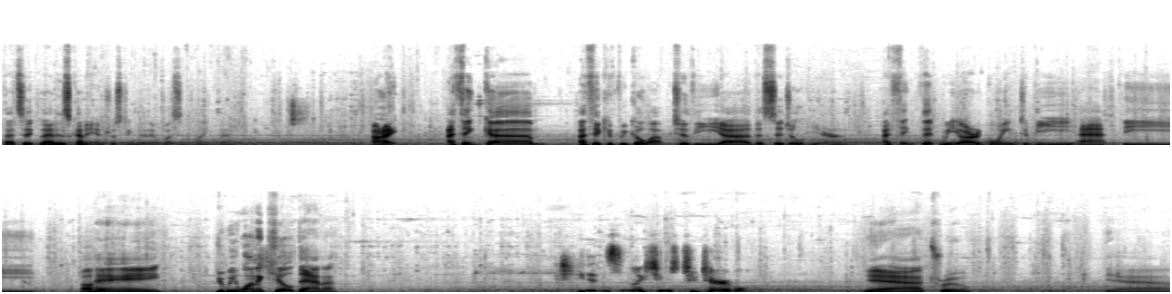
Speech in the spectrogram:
That's it. That is kind of interesting that it wasn't like that. All right, I think um, I think if we go up to the uh, the sigil here, I think that we are going to be at the. Oh hey, do we want to kill Dana? She didn't seem like she was too terrible. Yeah, true. Yeah,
